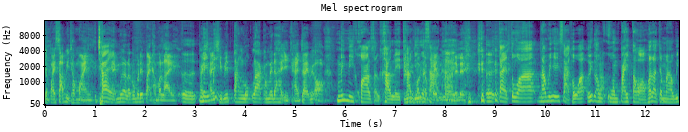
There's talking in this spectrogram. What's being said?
จะไปซ้ำอีกทำไม ใช่ในเมื่อเราก็ไม่ได้ไปทำอะไร เออไปในใช้ไม่ชีวิตตั้งลกลากก็ไม่ได้อีกหายใจไม่ออก ไม่มีความสำคัญเลยทางไม่มียุทควาธมศาจำสตร์เลยเป็นหาเลยเลยเออแต่ตัวนักวิทยาศาสตร์เขาว่าเอ้ยเราครับควรไปต่อ เพราะเราจะมาวิ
